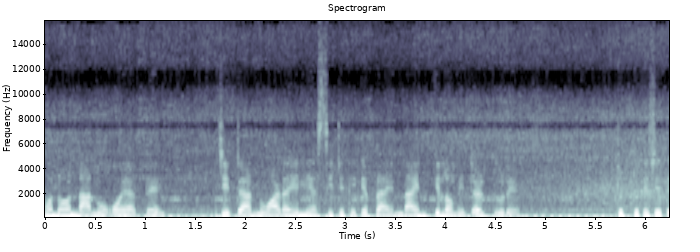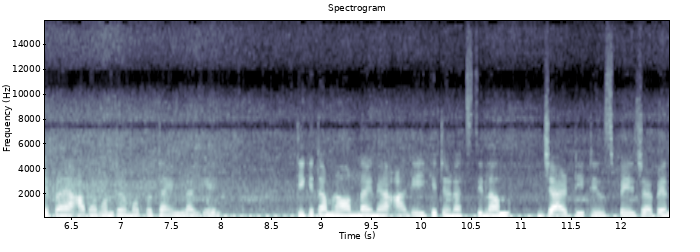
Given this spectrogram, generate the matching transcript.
হলো নানু ওয়াতে, যেটা নোয়ারা এলিয়া সিটি থেকে প্রায় নাইন কিলোমিটার দূরে। টুকটুকে যেতে প্রায় আধা ঘণ্টার মতো টাইম লাগে। টিকিট আমরা অনলাইনে আগেই কেটে রাখছিলাম, যার ডিটেলস পেয়ে যাবেন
